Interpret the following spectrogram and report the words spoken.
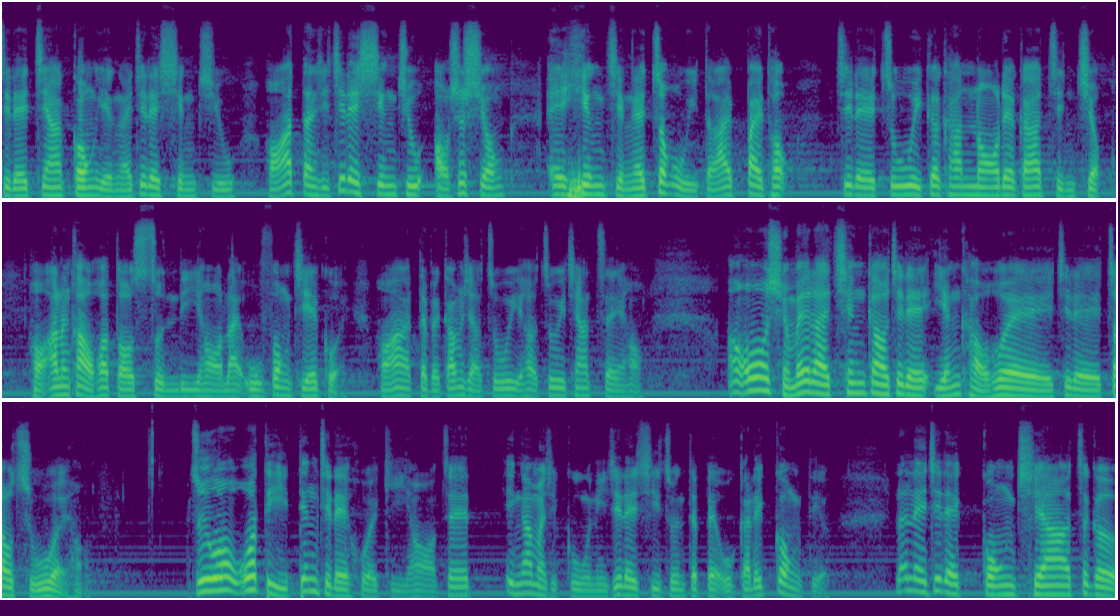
一个正公营的这个成就。吼啊，但是这个成就后续上的行政的作为，都要拜托这个主委搁较努力、较斟酌。吼啊，咱较有法度顺利吼来无缝接轨。吼啊，特别感谢主委吼，主委请坐吼。啊，我想要来请教这个研考会这个赵主委吼。所以我我伫顶一个会期吼，这应该嘛是旧年这个时阵特别有甲你讲着，咱的这个公车这个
